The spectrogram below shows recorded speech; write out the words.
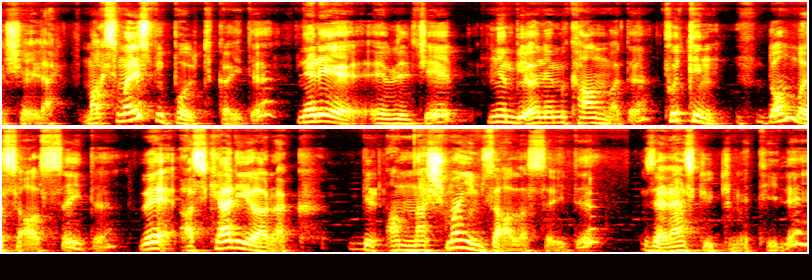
e, şeyler. Maksimalist bir politikaydı. Nereye evrileceğinin bir önemi kalmadı. Putin Donbas'ı alsaydı ve asker yığarak bir anlaşma imzalasaydı Zelenski hükümetiyle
